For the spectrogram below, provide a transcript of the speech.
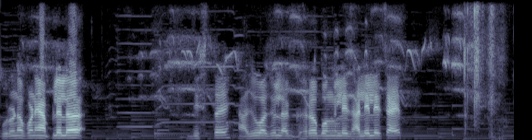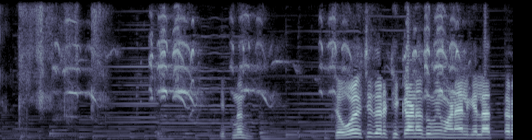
पूर्णपणे आपल्याला दिसतंय. आजूबाजूला घरं बंगले झालेलेच आहेत. इथनं जवळची जर ठिकाणं तुम्ही म्हणायला गेलात तर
